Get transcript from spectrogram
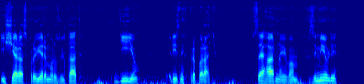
і ще раз провіримо результат дію різних препаратів. Все гарної вам зимівлі.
